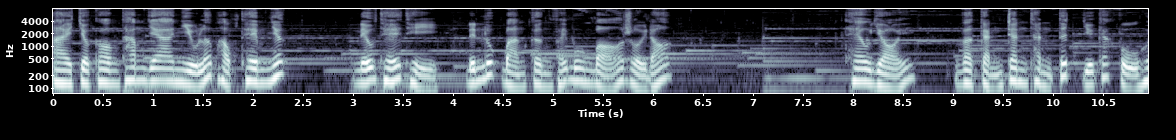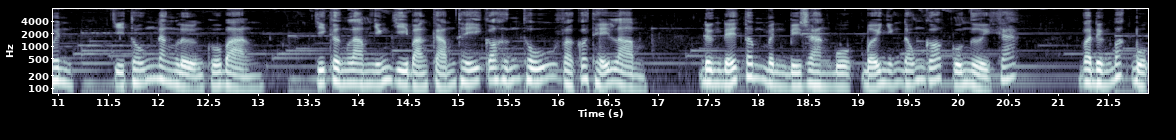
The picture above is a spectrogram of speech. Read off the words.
Ai cho con tham gia nhiều lớp học thêm nhất? Nếu thế thì, đến lúc bạn cần phải buông bỏ rồi đó. Theo dõi và cạnh tranh thành tích giữa các phụ huynh chỉ tốn năng lượng của bạn. Chỉ cần làm những gì bạn cảm thấy có hứng thú và có thể làm. Đừng để tâm mình bị ràng buộc bởi những đóng góp của người khác. Và đừng bắt buộc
